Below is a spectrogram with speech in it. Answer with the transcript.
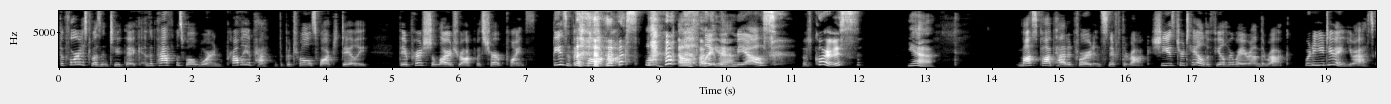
The forest wasn't too thick, and the path was well worn, probably a path that the patrols walked daily. They approached a large rock with sharp points. These are the claw rocks. Oh, fuck Lightly yeah. meows. Of course. Yeah. Mosspaw padded forward and sniffed the rock. She used her tail to feel her way around the rock. What are you doing, you ask?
